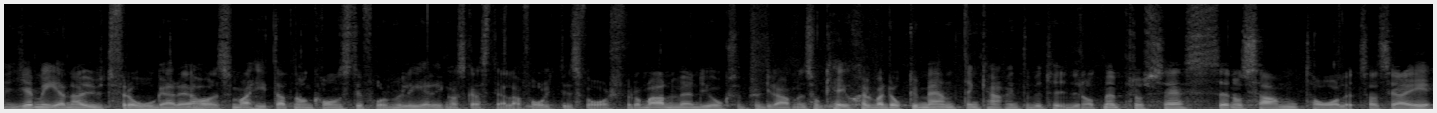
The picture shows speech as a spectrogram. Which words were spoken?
gemena utfrågare har, som har hittat någon konstig formulering och ska ställa folk till svars, för de använder ju också programmen. Så okej, okay, själva dokumenten kanske inte betyder något, men processen och samtalet så att säga är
